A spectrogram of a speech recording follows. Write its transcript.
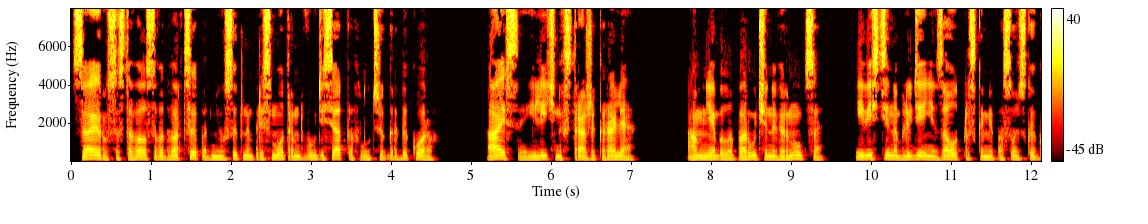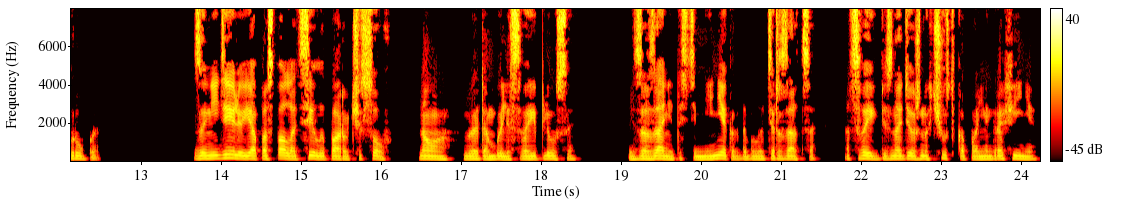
Сайрус оставался во дворце под неусыпным присмотром двух десятков лучших гардекоров, Айса и личных стражей короля. А мне было поручено вернуться и вести наблюдение за отпрысками посольской группы. За неделю я поспал от силы пару часов, но в этом были свои плюсы. Из-за занятости мне некогда было терзаться от своих безнадежных чувств к опальной графине.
